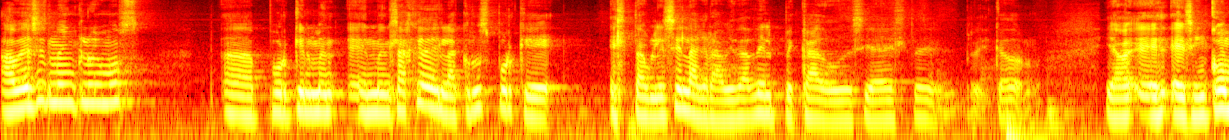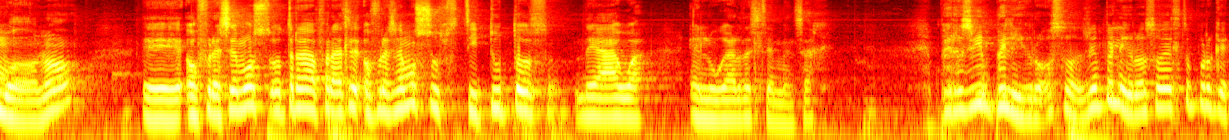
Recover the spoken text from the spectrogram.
a veces no incluimos ah, porque el, men- el mensaje de la cruz porque establece la gravedad del pecado, decía este predicador. ¿no? Y a- es, es incómodo, ¿no? Eh, ofrecemos otra frase, ofrecemos sustitutos de agua en lugar de este mensaje. Pero es bien peligroso, es bien peligroso esto porque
